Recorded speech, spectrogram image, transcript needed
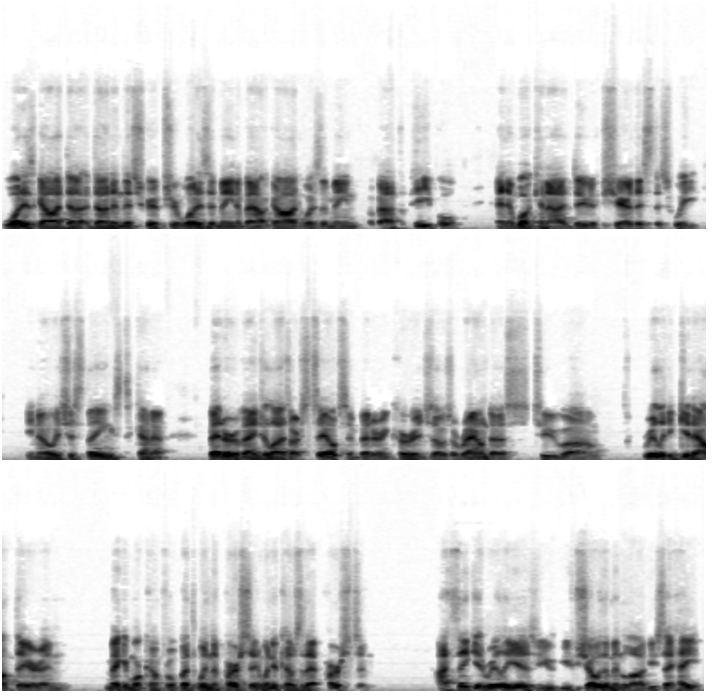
what has God do- done in this Scripture? What does it mean about God? What does it mean about the people? And then what can I do to share this this week? You know, it's just things to kind of better evangelize ourselves and better encourage those around us to um, really get out there and make it more comfortable. But when the person, when it comes to that person, I think it really is you, you show them in love. You say, hey,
